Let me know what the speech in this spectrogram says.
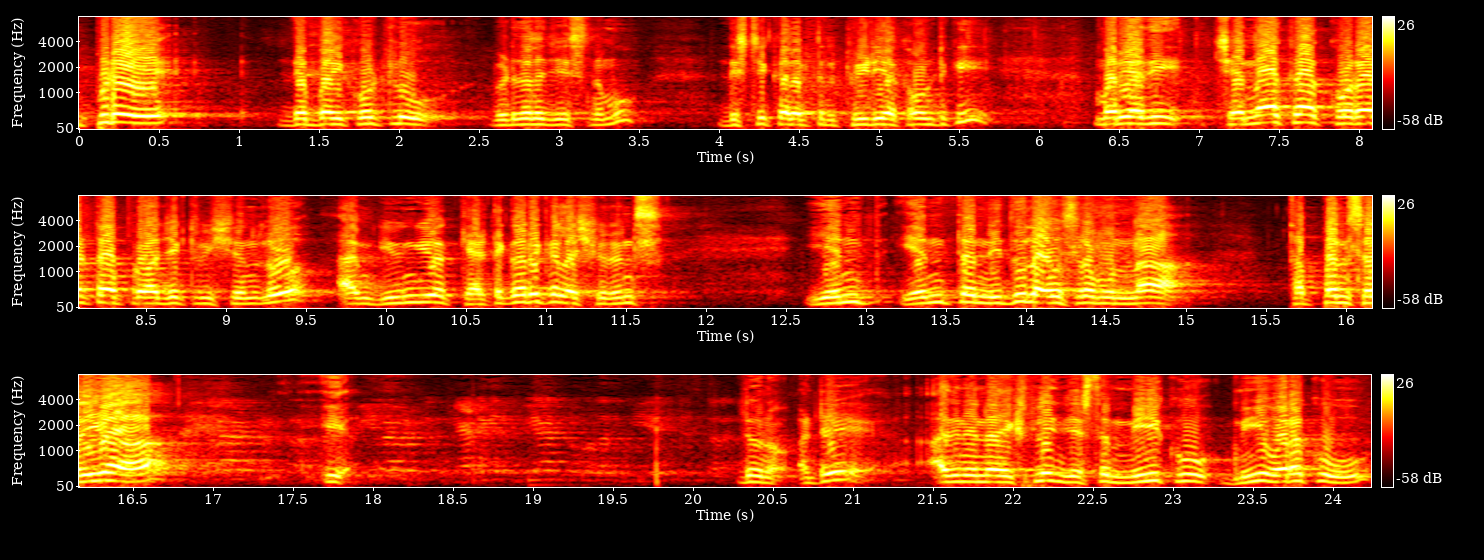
ఇప్పుడే డెబ్బై కోట్లు విడుదల చేసినాము డిస్టిక్ కలెక్టర్ పీడీ అకౌంట్కి. మరి అది చెన్నాక కొరాట ప్రాజెక్ట్ విషయంలో I'm giving you categorical assurance ఎంత ఎంత నిధులు అవసరం ఉన్నా తప్పనిసరిగా ఈ- అంటే అది నేను ఎక్స్ప్లెయిన్ చేస్తే. మీకు మీ వరకు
